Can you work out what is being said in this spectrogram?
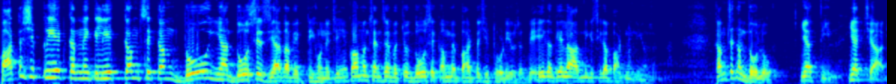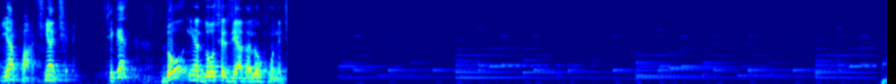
पार्टनरशिप क्रिएट करने के लिए कम से कम दो या दो से ज़्यादा व्यक्ति होने चाहिए। कॉमन सेंस है बच्चों, दो से कम में पार्टनरशिप थोड़ी हो सकती है। एक अकेला आदमी किसी का पार्टनर नहीं हो सकता। कम से कम दो लोग, या तीन, या चार, या पाँच, या छह। ठीक है? दो या दो से ज़्यादा लोग होने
